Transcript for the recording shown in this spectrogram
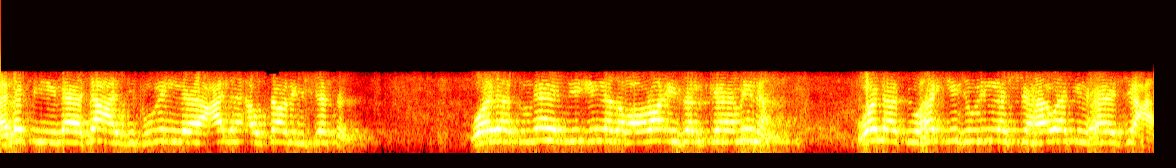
التي لا تعزف إلا على أوتار الجسد ولا تنادي إلا الغرائز الكامنة ولا تهيج إلا الشهوات الهاجعة.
